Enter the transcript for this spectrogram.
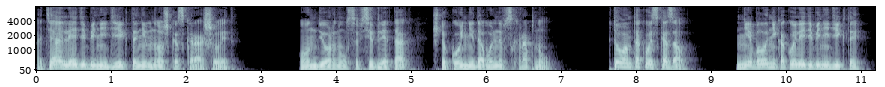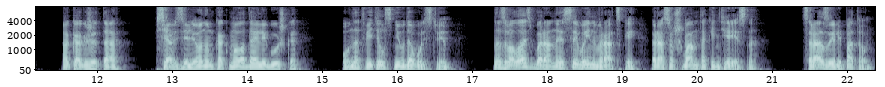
Хотя леди Бенедикта немножко скрашивает. Он дернулся в седле так, что конь недовольно всхрапнул. «Кто вам такое сказал?» «Не было никакой леди Бенедикты». «А как же та? Вся в зеленом, как молодая лягушка». Он ответил с неудовольствием. «Назвалась баронессой Вейнвратской, раз уж вам так интересно. Сразу или потом?»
